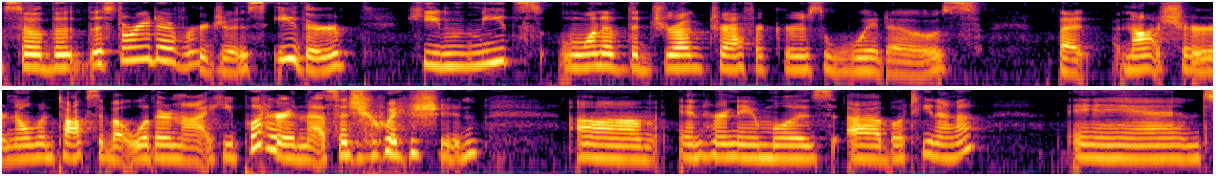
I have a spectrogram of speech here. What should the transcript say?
so the the story diverges. Either he meets one of the drug trafficker's widows, but not sure. No one talks about whether or not he put her in that situation. Um, and her name was uh, Botina, and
